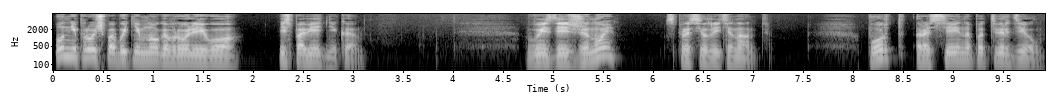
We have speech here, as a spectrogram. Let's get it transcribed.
он не прочь побыть немного в роли его исповедника». «Вы здесь с женой?» — спросил лейтенант. Порт рассеянно подтвердил.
